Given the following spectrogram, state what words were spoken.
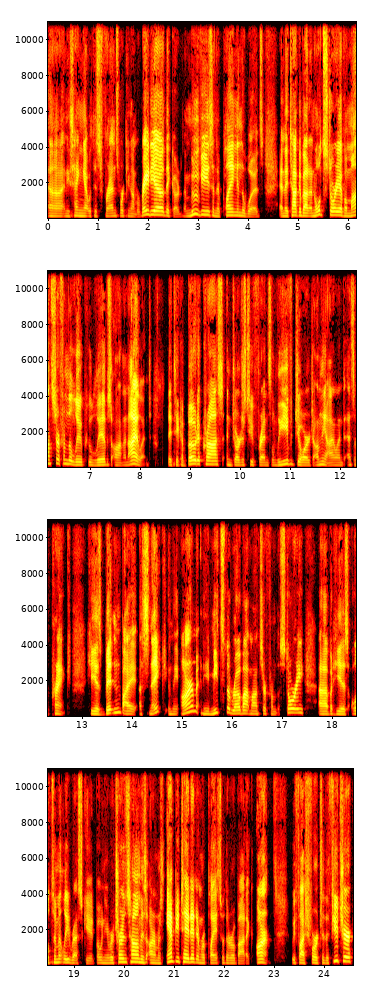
uh, and he's hanging out with his friends working on a radio. They go to the movies and they're playing in the woods, and they talk about an old story of a monster from the loop who lives on an island. They take a boat across, and George's two friends leave George on the island as a prank. He is bitten by a snake in the arm, and he meets the robot monster from the story, uh, but he is ultimately rescued. But when he returns home, his arm is amputated and replaced with a robotic arm. We flash forward to the future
